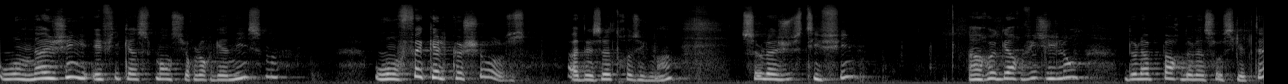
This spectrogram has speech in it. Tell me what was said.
où on agit efficacement sur l'organisme, où on fait quelque chose à des êtres humains, cela justifie un regard vigilant de la part de la société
